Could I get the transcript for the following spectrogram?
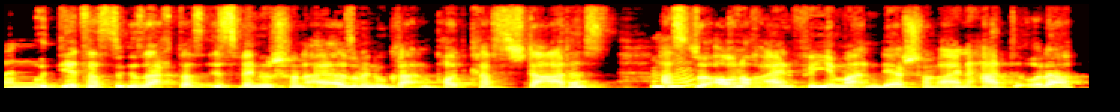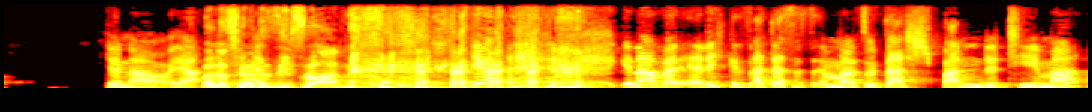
Und, und jetzt hast du gesagt, das ist, wenn du schon, also wenn du gerade einen Podcast startest, mhm. hast du auch noch einen für jemanden, der schon einen hat, oder? Genau, ja. Weil das hörte also, sich so an. ja, genau, weil ehrlich gesagt, das ist immer so das spannende Thema.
